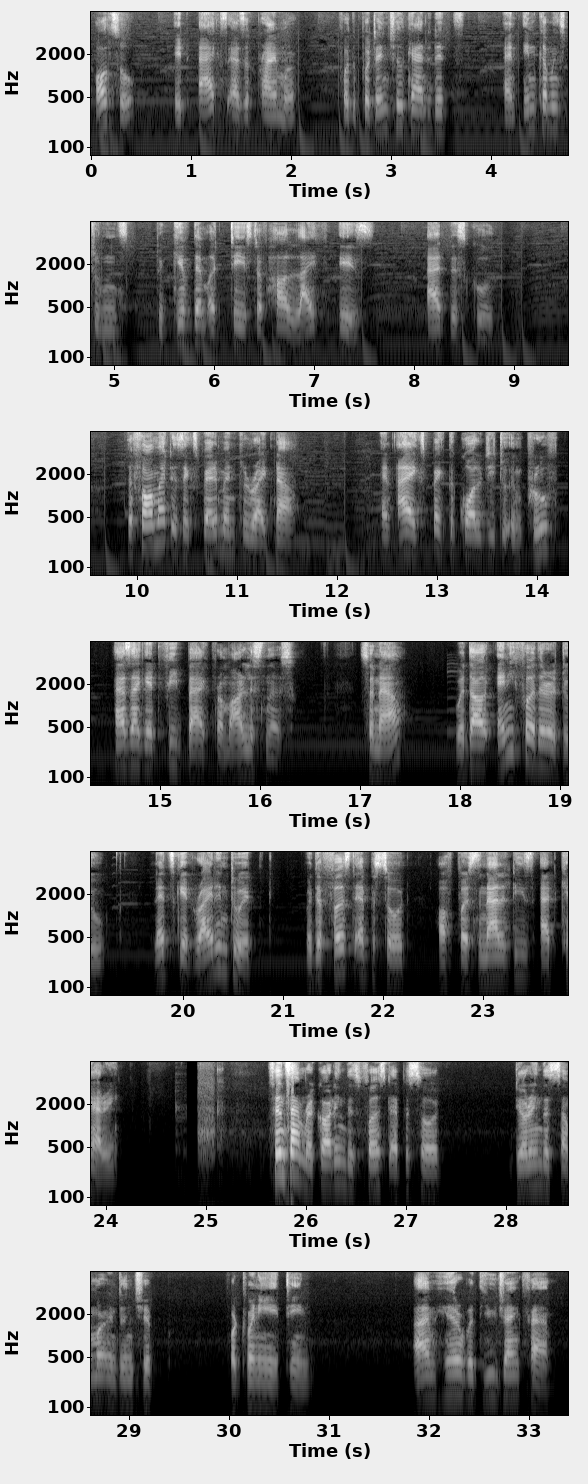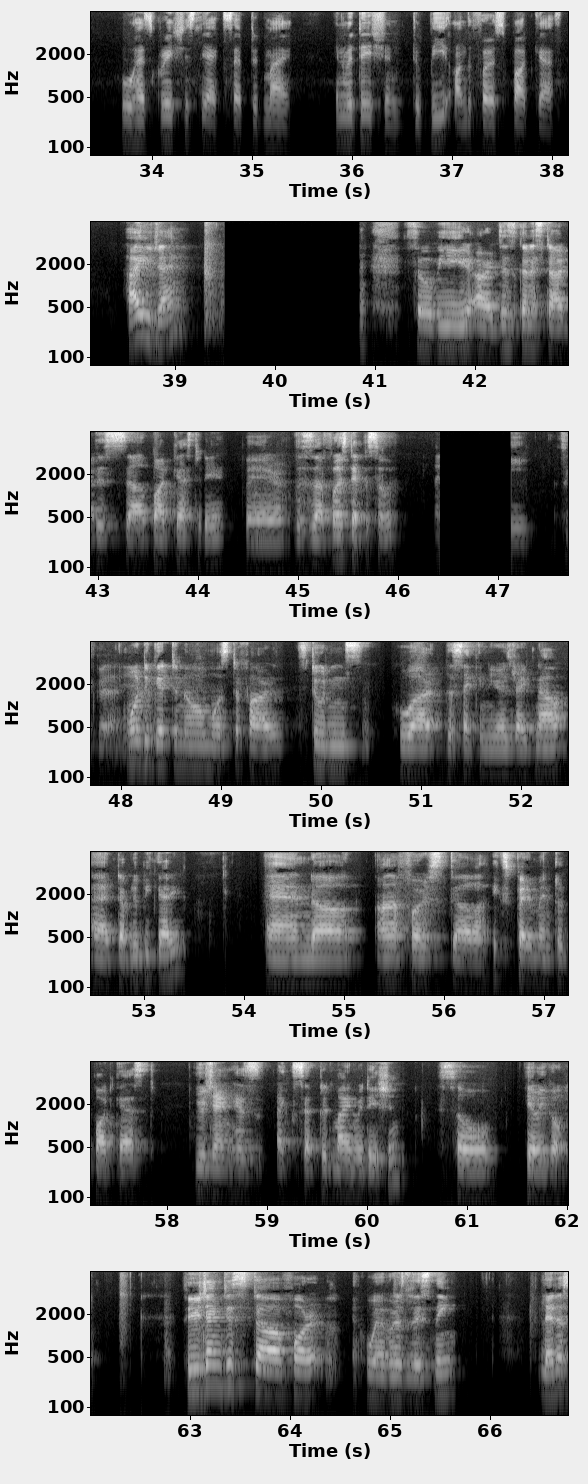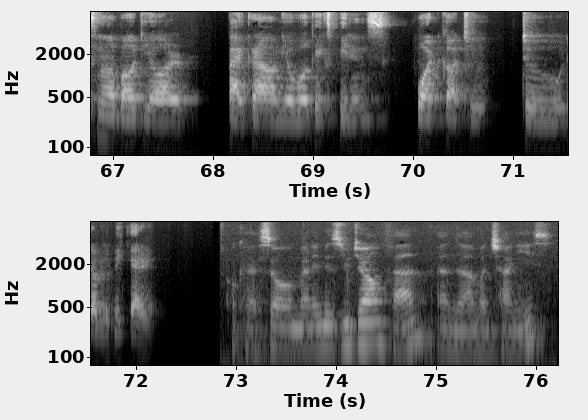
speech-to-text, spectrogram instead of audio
Also, it acts as a primer for the potential candidates and incoming students to give them a taste of how life is at this school. The format is experimental right now, and I expect the quality to improve as I get feedback from our listeners. So, now, without any further ado, let's get right into it with the first episode of Personalities at Carey. Since I'm recording this first episode during the summer internship for 2018, I'm here with Yujang Pham, who has graciously accepted my invitation to be on the first podcast. Hi, Yujang. so, we are just going to start this uh, podcast today, where this is our first episode. We want to get to know most of our students who are the second years right now at WP Carey. And uh, on our first uh, experimental podcast, Yujang has accepted my invitation. So, here we go. So, Yujang, just uh, for whoever is listening, let us know about your background, your work experience. What got you to WP Carey? Okay, so my name is Yujang Fan, and I'm a Chinese.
